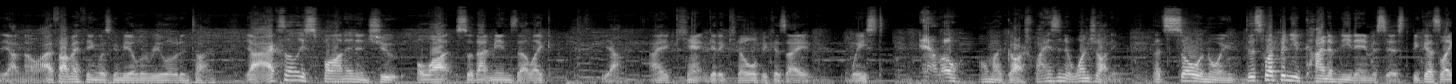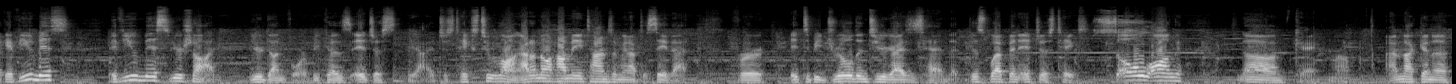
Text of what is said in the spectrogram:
Yeah, no. I thought my thing was going to be able to reload in time. Yeah, I accidentally spawn in and shoot a lot, so that means that, like... Yeah, I can't get a kill because I waste ammo. Oh my gosh, why isn't it one-shotting? That's so annoying. This weapon you kind of need aim assist because like if you miss if you miss your shot, you're done for because it just yeah, it just takes too long. I don't know how many times I'm going to have to say that for it to be drilled into your guys' head that this weapon it just takes so long. Uh, okay, well, I'm not going to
